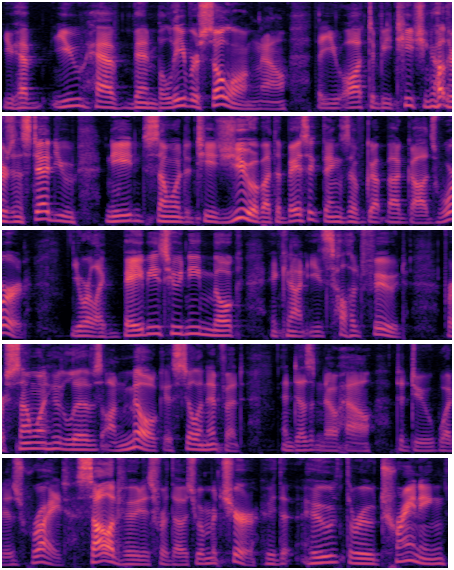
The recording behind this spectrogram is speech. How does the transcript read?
You have you have been believers so long now that you ought to be teaching others. Instead, you need someone to teach you about the basic things of about God's word. You are like babies who need milk and cannot eat solid food. For someone who lives on milk is still an infant and doesn't know how to do what is right. Solid food is for those who are mature, who, the, who through training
